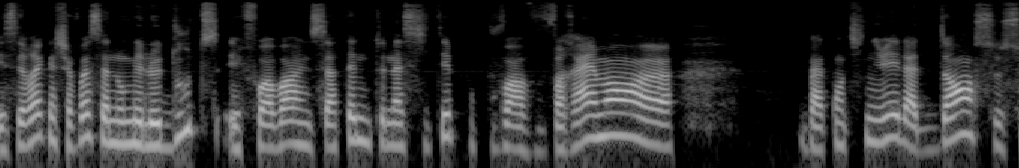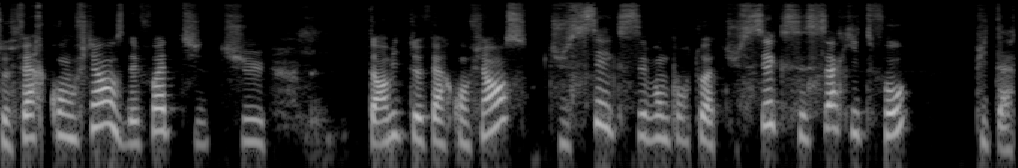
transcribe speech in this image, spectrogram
Et c'est vrai qu'à chaque fois, ça nous met le doute et il faut avoir une certaine ténacité pour pouvoir vraiment euh, bah, continuer là-dedans, se, faire confiance. Des fois, tu as envie de te faire confiance, tu sais que c'est bon pour toi, tu sais que c'est ça qu'il te faut, puis tu as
